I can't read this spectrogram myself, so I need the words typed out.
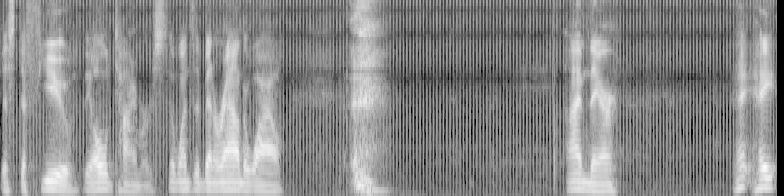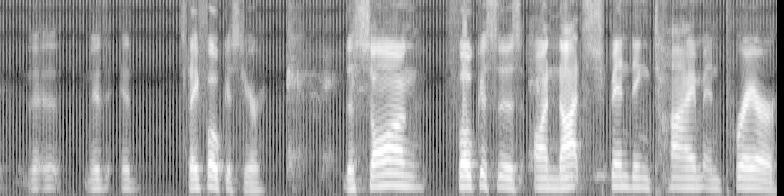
Just a few, the old timers, the ones that have been around a while. I'm there. Hey, hey uh, uh, it, it, stay focused here. The song focuses on not spending time in prayer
